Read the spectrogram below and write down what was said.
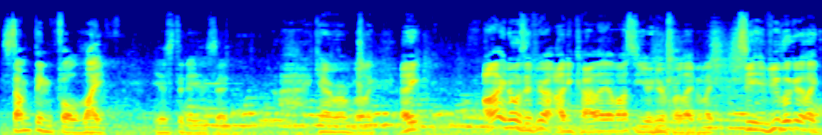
Something for life. Yesterday he said. Ah, I can't remember. But like, I think all I know is if you're Adi Kaila Yavasi, you're here for life. And like, see, if you look at it, like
